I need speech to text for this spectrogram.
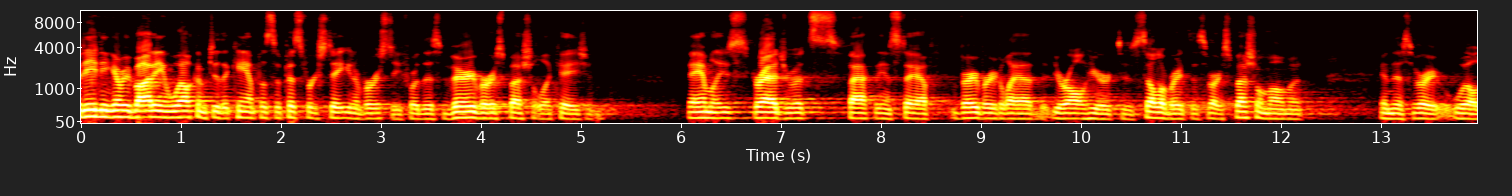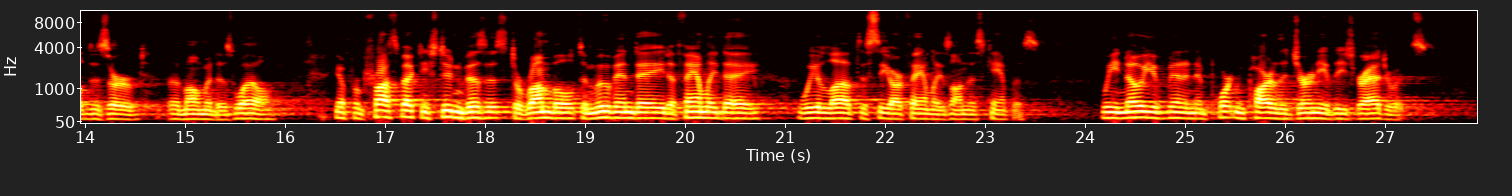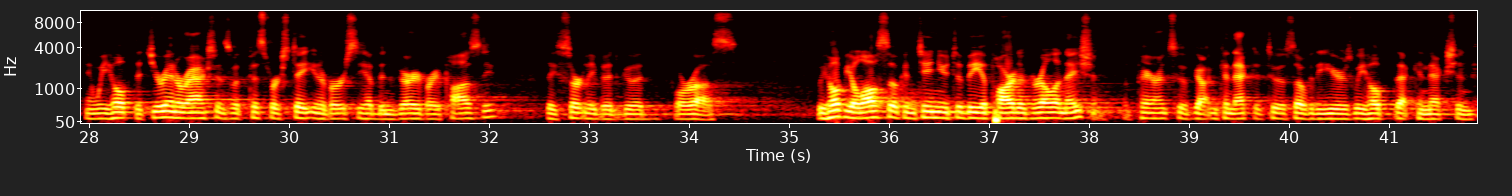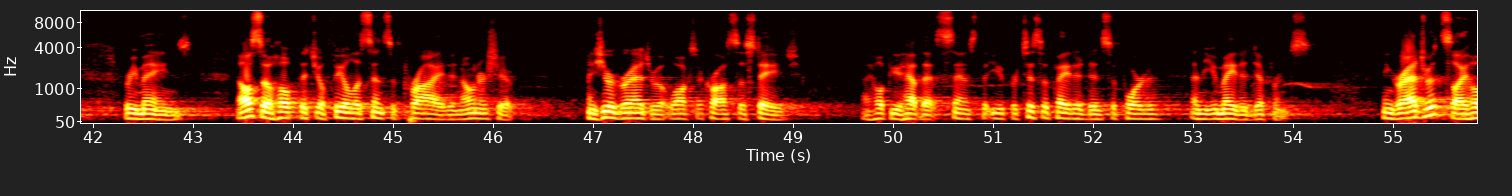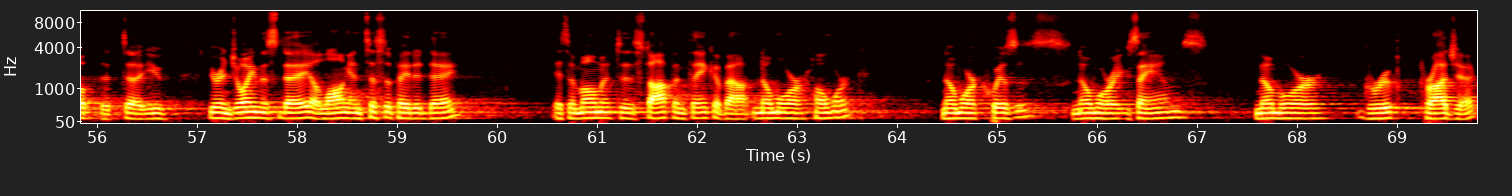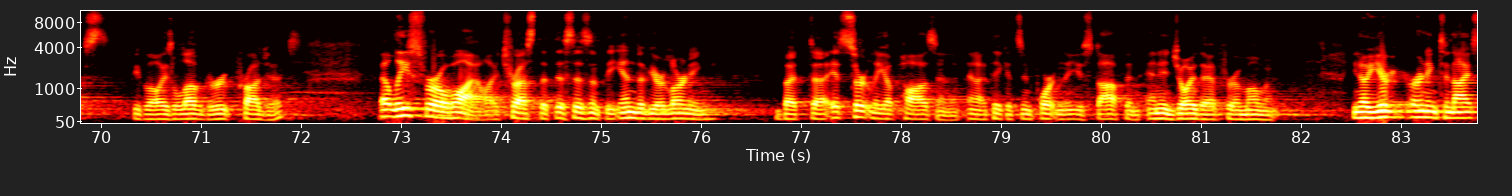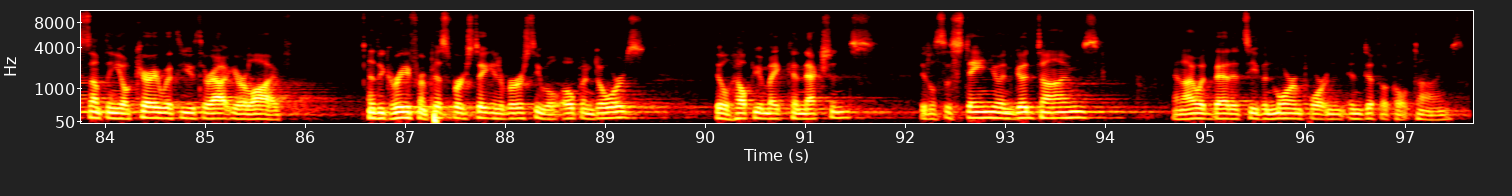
Good evening, everybody, and welcome to the campus of Pittsburg State University for this very, very special occasion. Families, graduates, faculty, and staff, very, very glad that you're all here to celebrate this very special moment in this very well-deserved uh, moment as well. You know, from prospective student visits to Rumble to move-in day to family day, we love to see our families on this campus. We know you've been an important part of the journey of these graduates. And we hope that your interactions with Pittsburg State University have been very, very positive. They've certainly been good for us. We hope you'll also continue to be a part of Gorilla Nation. The parents who have gotten connected to us over the years, we hope that connection remains. I also hope that you'll feel a sense of pride and ownership as your graduate walks across the stage. I hope you have that sense that you participated and supported and that you made a difference. And graduates, I hope that uh, you've you're enjoying this day, a long anticipated day. It's a moment to stop and think about no more homework, no more quizzes, no more exams, no more group projects. People always love group projects. At least for a while. I trust that this isn't the end of your learning, but uh, it's certainly a pause in it. And I think it's important that you stop and, and enjoy that for a moment. You know, you're earning tonight something you'll carry with you throughout your life. A degree from Pittsburg State University will open doors. It'll help you make connections. It'll sustain you in good times. And I would bet it's even more important in difficult times.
